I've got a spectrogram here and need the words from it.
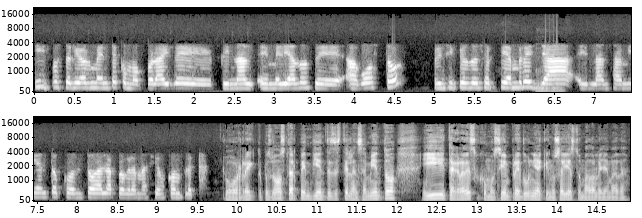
y posteriormente como por ahí de final eh, mediados de agosto principios de septiembre ya el lanzamiento con toda la programación completa. Correcto, pues vamos a estar pendientes de este lanzamiento y te agradezco como siempre Dunia que nos hayas tomado la llamada.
